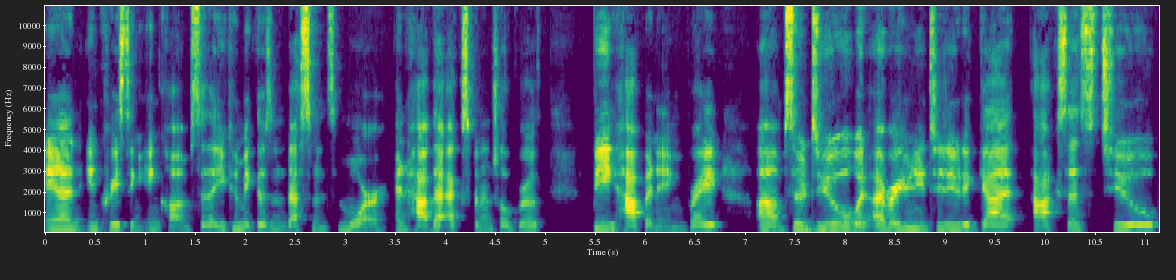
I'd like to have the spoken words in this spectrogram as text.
and increasing income so that you can make those investments more and have that exponential growth be happening, right? Um, so do whatever you need to do to get access to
